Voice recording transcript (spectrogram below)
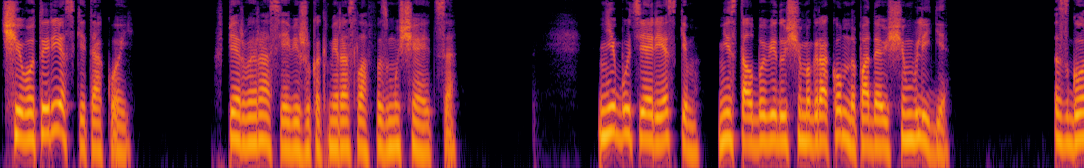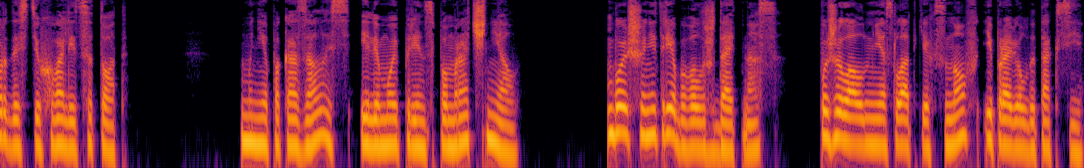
«Чего ты резкий такой?» В первый раз я вижу, как Мирослав возмущается. «Не будь я резким, не стал бы ведущим игроком, нападающим в лиге». С гордостью хвалится тот. Мне показалось, или мой принц помрачнел. Больше не требовал ждать нас, пожелал мне сладких снов и провел до такси.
